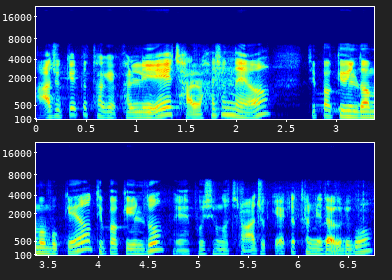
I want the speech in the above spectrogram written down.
아주 깨끗하게 관리 잘 하셨네요. 뒷바퀴 휠도 한번 볼게요. 뒷바퀴 휠도 예, 보시는 것처럼 아주 깨끗합니다. 그리고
